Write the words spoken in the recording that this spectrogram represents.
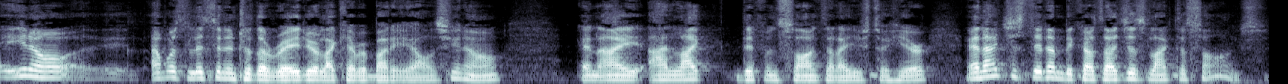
You know, I was listening to the radio like everybody else, you know, and I, I like different songs that I used to hear. And I just did them because I just liked the songs.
